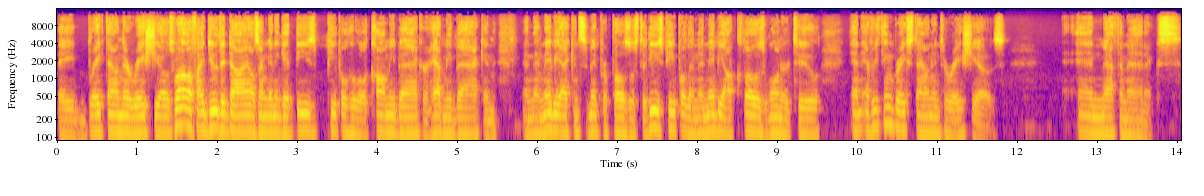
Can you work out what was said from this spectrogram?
they break down their ratios. Well, if I do the dials, I'm going to get these people who will call me back or have me back. And, and then maybe I can submit proposals to these people. And then maybe I'll close one or two. And everything breaks down into ratios and mathematics.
